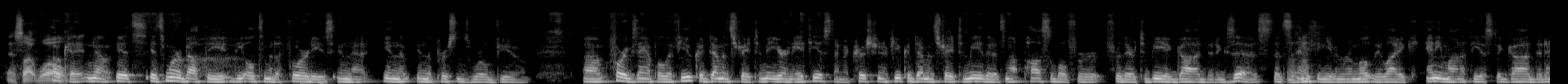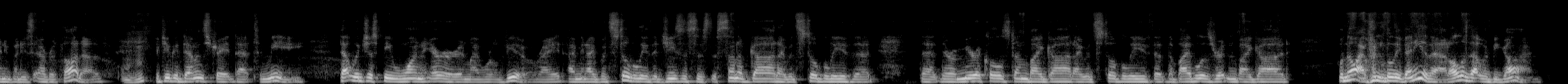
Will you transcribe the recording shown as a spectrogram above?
And it's like, well, okay, no, it's it's more about the the ultimate authorities in that in the in the person's worldview. Uh, for example, if you could demonstrate to me, you're an atheist, I'm a Christian. If you could demonstrate to me that it's not possible for for there to be a God that exists, that's Mhm. anything even remotely like any monotheistic God that anybody's ever thought of, Mhm. if you could demonstrate that to me, that would just be one error in my worldview, right? I mean, I would still believe that Jesus is the Son of God. I would still believe that that there are miracles done by God. I would still believe that the Bible is written by God. Well, no, I wouldn't believe any of that. All of that would be gone.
